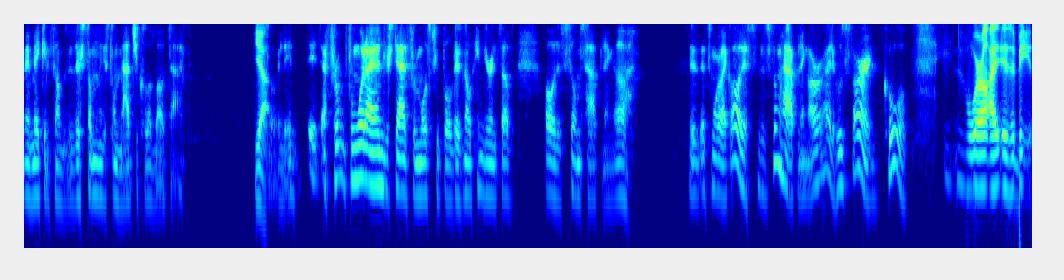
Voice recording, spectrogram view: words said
ma- making films. There's something still magical about that. yeah, So it, it, it, from from what I understand, for most people, there's no hindrance of, oh, this film's happening. Ugh. It's more like, oh, this this film happening. All right, who's starring? Cool. World, I, is it be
